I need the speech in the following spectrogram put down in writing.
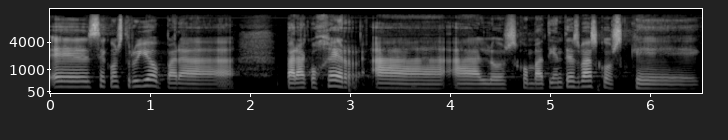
eh, se construyó para, para acoger a, los combatientes vascos que,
